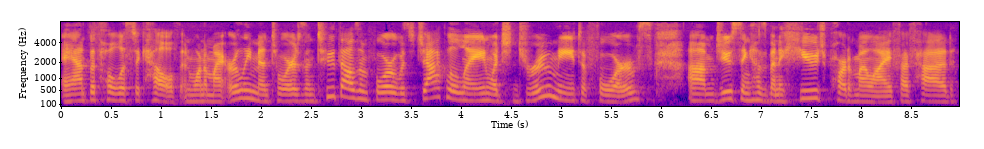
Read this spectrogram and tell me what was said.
and with holistic health. And one of my early mentors in 2004 was Jack LaLanne, which drew me to Forbes. Um, juicing has been a huge part of my life. I've had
